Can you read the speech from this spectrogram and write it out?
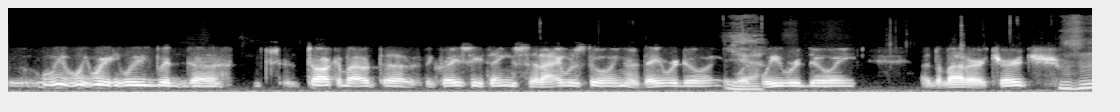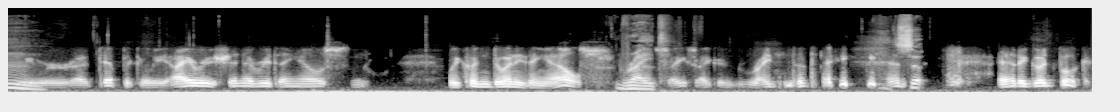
we, we we we would uh, talk about uh, the crazy things that I was doing or they were doing, Yeah. what we were doing, and about our church. hmm We were uh, typically Irish and everything else. And we couldn't do anything else. Right. Sakes, I could write the thing. and So I had a good book.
